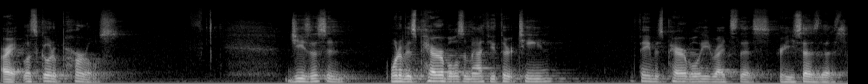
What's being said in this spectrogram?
All right, let's go to pearls. Jesus, in one of his parables in Matthew 13, famous parable, he writes this, or he says this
